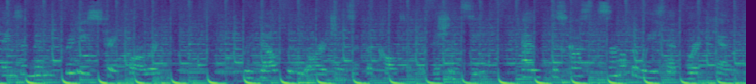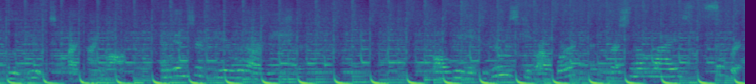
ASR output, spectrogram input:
things have been pretty straightforward. We've dealt with the origins of the cult of efficiency and discussed some of the ways that work can pollute our time off and interfere with our leisure. All we need to do is keep our work and personal lives separate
